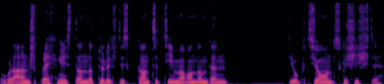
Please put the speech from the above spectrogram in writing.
oder ansprechen, ist dann natürlich das ganze Thema rund um den, die Optionsgeschichte.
